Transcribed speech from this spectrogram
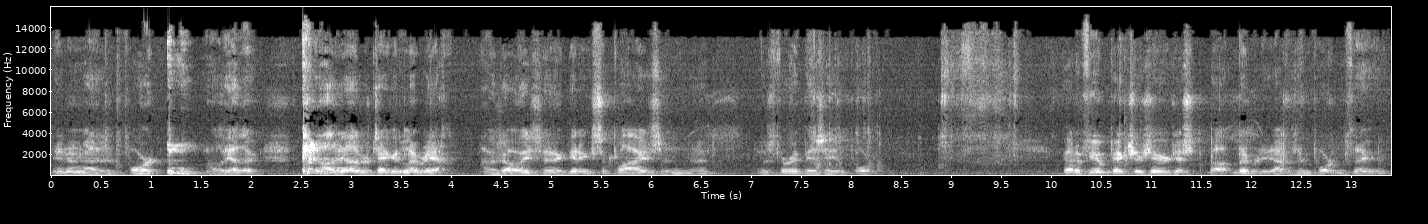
And then I was in port, all the other, all the others were taking liberty. I was always uh, getting supplies and uh, was very busy in port. Got a few pictures here just about Liberty. That was an important thing.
